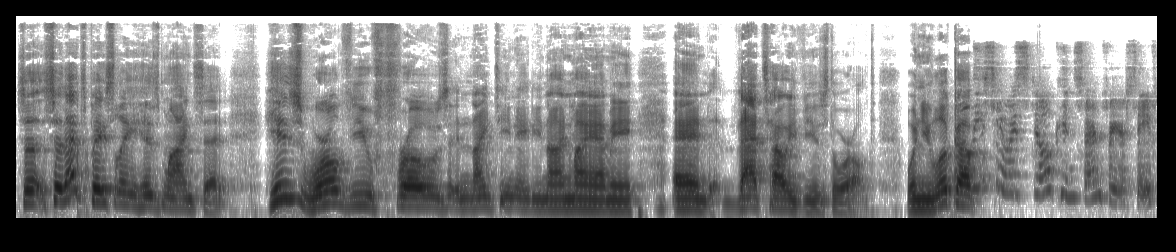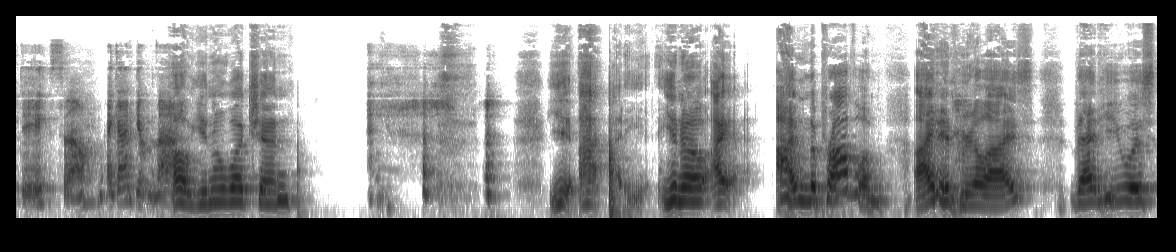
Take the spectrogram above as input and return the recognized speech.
So, so that's basically his mindset. His worldview froze in 1989 Miami, and that's how he views the world. When you look up, At least he was still concerned for your safety, so I gotta give him that. oh, you know what, Jen? you, I, you know, I, I'm the problem. I didn't realize that he was.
